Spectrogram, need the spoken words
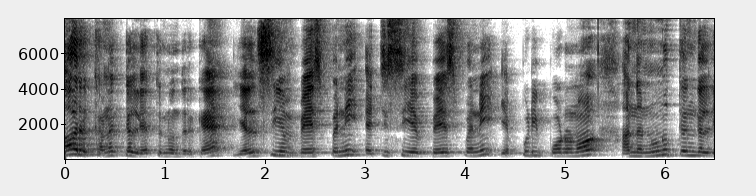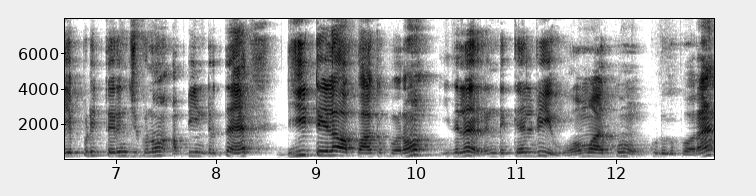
ஆறு கணக்கள் எடுத்துன்னு வந்திருக்கேன். எல்சிஎம் பேஸ் பண்ணி ஹெச்சிஎம் பேஸ் பண்ணி எப்படி போடணும் அந்த நுணுக்கங்கள் எப்படி தெரிஞ்சுக்கணும் அப்படின்றத டீட்டெயிலாக பார்க்க போகிறோம் இதில் ரெண்டு கேள்வி ஹோம்ஒர்க்கும் கொடுக்க போகிறேன்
